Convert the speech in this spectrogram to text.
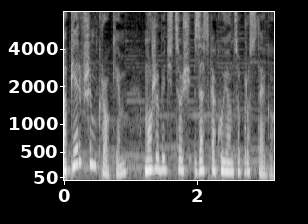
A pierwszym krokiem może być coś zaskakująco prostego.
